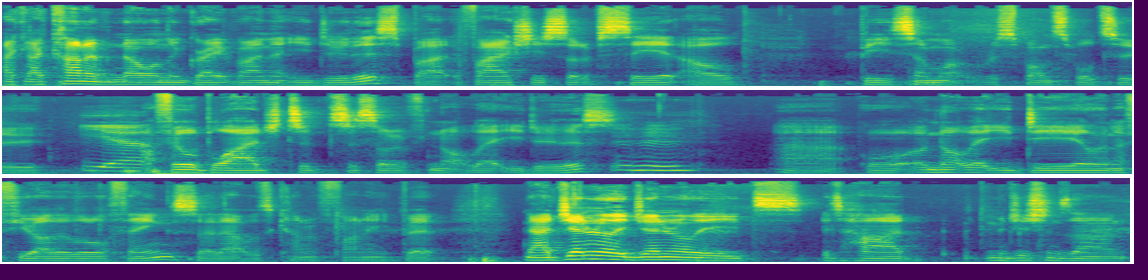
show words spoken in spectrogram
like I kind of know on the grapevine that you do this, but if I actually sort of see it, I'll be somewhat responsible to. Yeah. I feel obliged to, to sort of not let you do this. Mm-hmm. Uh, or not let you deal and a few other little things, so that was kind of funny. But now, generally, generally, it's it's hard. Magicians aren't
